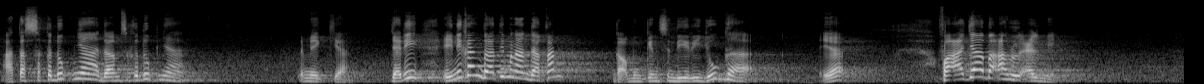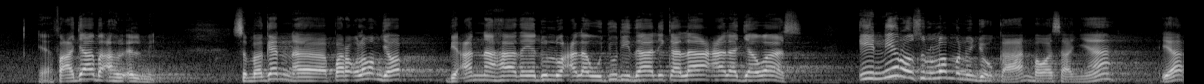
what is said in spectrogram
atas sekedupnya dalam sekedupnya. Demikian. Jadi ini kan berarti menandakan nggak mungkin sendiri juga, ya. Fa'ajaba ahlul ilmi Ya, fa'ajaba ahlul ilmi. Sebagian uh, para ulama menjawab bi anna hadza yadullu ala wujudi dzalika la ala jawaz. Ini Rasulullah menunjukkan bahwasanya ya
